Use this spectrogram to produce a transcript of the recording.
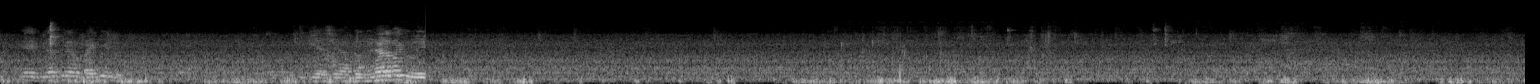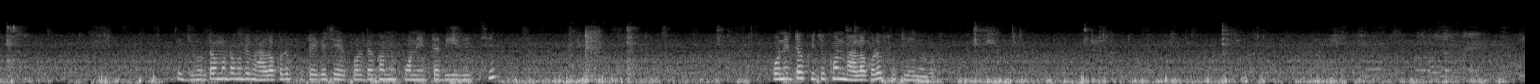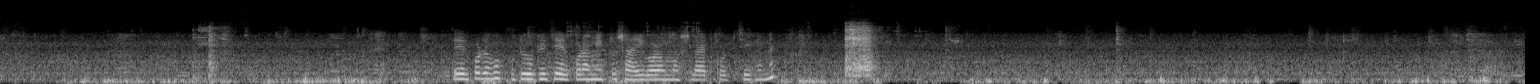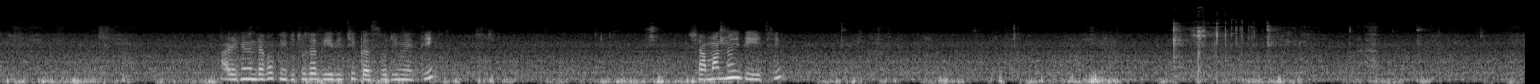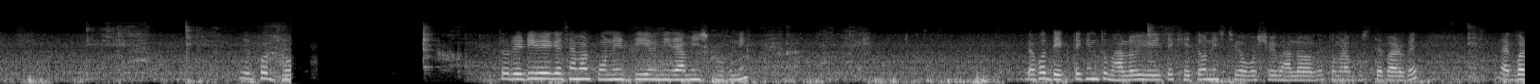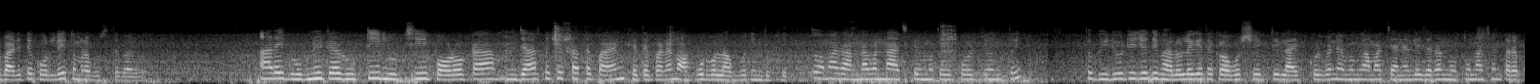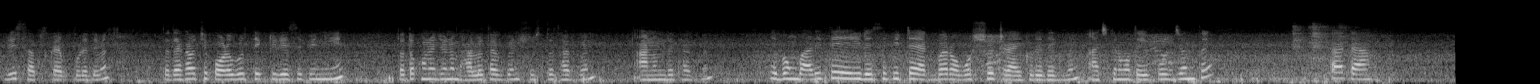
ঝোলটা মোটামুটি ভালো করে ফুটে গেছে। এরপর দেখো আমি পনিরটা দিয়ে দিচ্ছি। পনিরটাও কিছুক্ষণ ভালো করে ফুটিয়ে নেব। তো এরপর দেখো ফুটে উঠেছে। এরপর আমি একটু শাহি গরম মশলা অ্যাড করছি এখানে। আর এখানে দেখো কিছুটা দিয়ে দিচ্ছি কাসুরি মেথি। সামান্যই দিয়েছি। এরপর তো রেডি হয়ে গেছে আমার পনির দিয়ে নিরামিষ ঘুগনি। দেখো, দেখতে কিন্তু ভালোই হয়েছে, খেতেও নিশ্চয়ই অবশ্যই ভালো হবে, তোমরা বুঝতে পারবে। একবার বাড়িতে করলেই তোমরা বুঝতে পারবে। আর এই ঘুগনিটা, রুটি, লুচি, পরোটা যা কিছুর সাথে পারেন, খেতে পারেন, অপূর্ব লাগবে কিন্তু খেতে। তো আমার রান্নাবান্না আজকের মতো এই পর্যন্তই। তো ভিডিওটি যদি ভালো লেগে থাকে, অবশ্যই একটি লাইক করবেন এবং আমার চ্যানেলে যারা নতুন আছেন, তারা প্লিজ সাবস্ক্রাইব করে দেবেন। তো দেখা হচ্ছে পরবর্তী একটি রেসিপি নিয়ে। ততক্ষণের জন্য ভালো থাকবেন, সুস্থ থাকবেন, আনন্দে থাকবেন। এবং বাড়িতে এই রেসিপিটা একবার অবশ্যই ট্রাই করে দেখবেন। আজকের মতো এই পর্যন্তই। টাটা।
